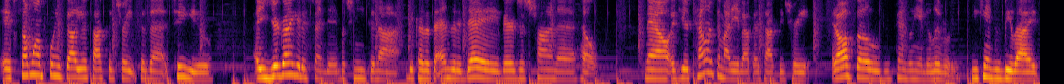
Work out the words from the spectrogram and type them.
if someone points out your toxic trait to that to you, you're gonna get offended, but you need to not because at the end of the day, they're just trying to help. Now, if you're telling somebody about their toxic trait, it also depends on your delivery. You can't just be like,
